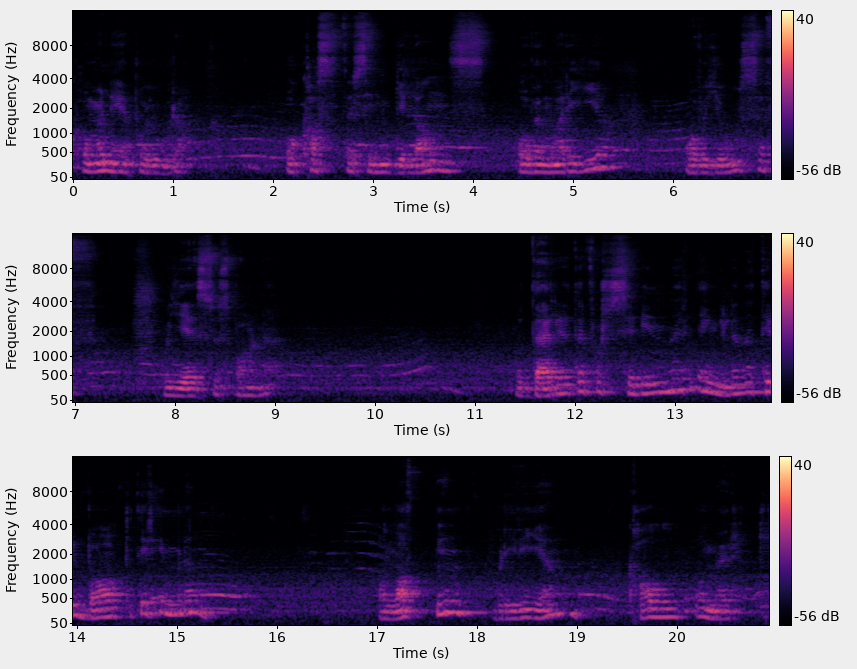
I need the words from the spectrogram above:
kommer ned på jorda og kaster sin glans over Maria, over Josef og Jesusbarnet. Og deretter forsvinner englene tilbake til himmelen. Og natten blir igjen kald og mørk.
